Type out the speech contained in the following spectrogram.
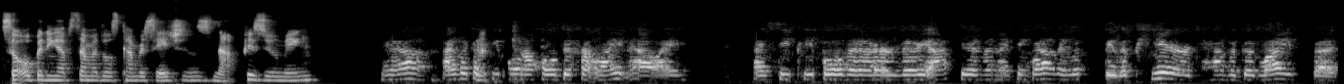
So opening up some of those conversations, not presuming, yeah, I look at people in a whole different light now. I I see people that are very active, and I think, wow, they look they appear to have a good life, but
